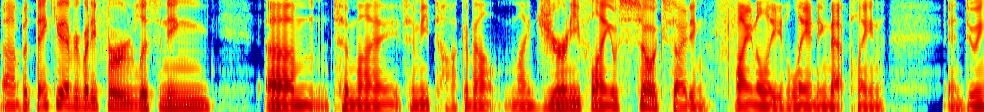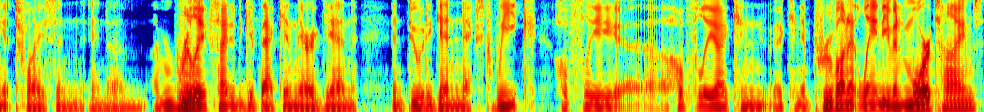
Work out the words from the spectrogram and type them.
Uh, but thank you everybody for listening um, to my to me talk about my journey flying. It was so exciting, finally landing that plane and doing it twice, and and um, I'm really excited to get back in there again and do it again next week. Hopefully, uh, hopefully I can I can improve on it, land even more times.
